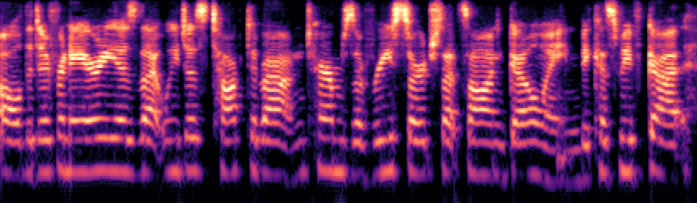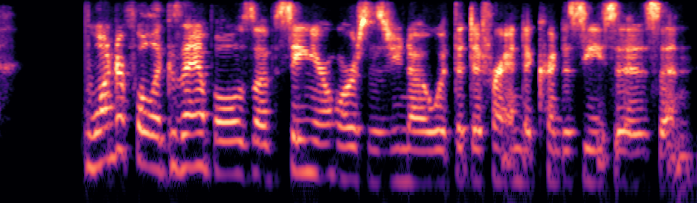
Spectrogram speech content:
all the different areas that we just talked about in terms of research that's ongoing because we've got wonderful examples of senior horses you know with the different endocrine diseases and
